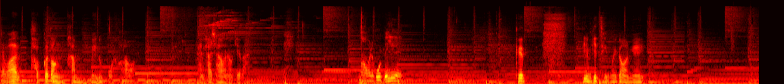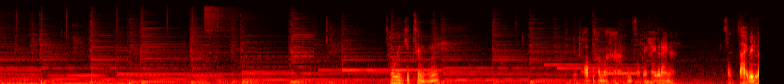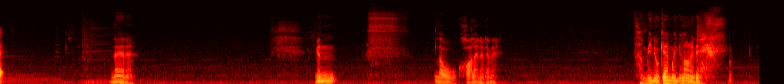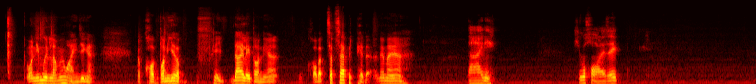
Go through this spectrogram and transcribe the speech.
แต่ว่าท็อปก็ต้องทำเมนูโปรด ค่าเช่านะโอเคปะเมาแล้วพูดไปเรื่อย คือเตรียมคิดถึงไว้ก่อนไง ถ้าวินคิดถึง เดี๋ยวท็อปทำอาหารส่งไปให้ก็ได้นะ ส่งใจายไปด้วย แน่นะ งั้น เราขออะไรหน่อยได้ไหมทำเมนูแก้มึนให้เราหน่อยเดแบบวันนี้มึนเราไม่ไหวจริงๆอะ แบบขอตอนนี้แบบ ให้ได้เลยตอนเนี้ย ขอแบบแซ่บๆเผ็ดๆอะได้ไหมอะได้ดิคิดว่าขออะไรจะ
